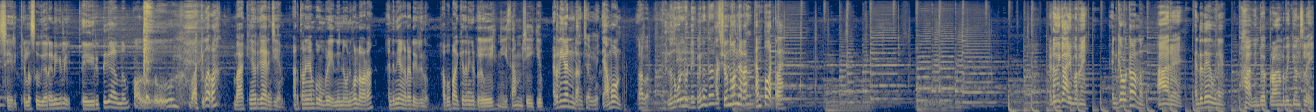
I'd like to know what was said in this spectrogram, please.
ശരിക്കുള്ള സുഖം അറിയണമെങ്കിൽ നേരിട്ട് കാണണം. ബാക്കി പറ. ബാക്കി ഞാൻ ഒരു കാര്യം ചെയ്യാം. അടുത്ത തവണ ഞാൻ പോകുമ്പോഴേ നിന്നോടും കൊണ്ടുപോടാ. എന്റെ നീ ഞങ്ങളുടെ ഇടയിൽ ഇരുന്നു അപ്പൊ ബാക്കി അതിനും കിട്ടും. ഏയ് നീ സംശയിക്കും. എടാ നീ വേണ്ട ഞാൻ പോൺ എന്നൊന്ന് കൊണ്ടുവിട്ടേ. അക്ഷയ ഒന്ന് വന്നടാ. ഞാൻ എടാ നീ കാര്യം പറഞ്ഞേ. എനിക്ക് അവളെ കാണണം. ആരെ? എന്റെ ദേവുനെ ആ നിന്റെ അഭിപ്രായം കണ്ടപ്പോ എനിക്ക് മനസ്സിലായി.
